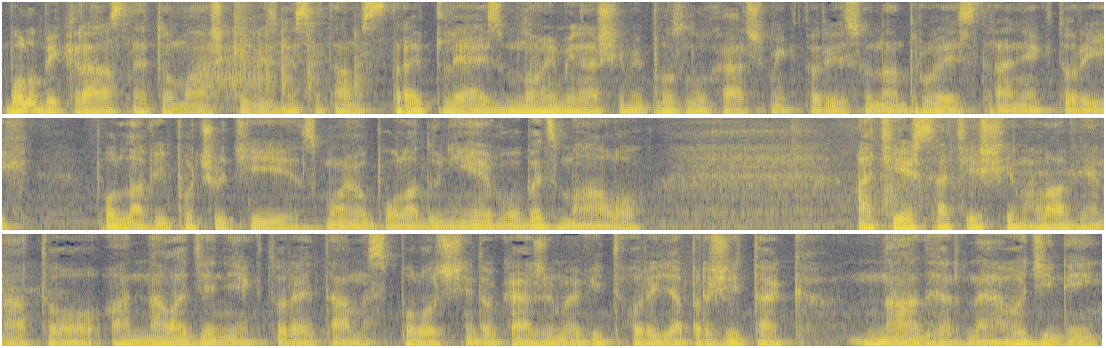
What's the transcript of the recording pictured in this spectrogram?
bolo by krásne, Tomáš, keby sme sa tam stretli aj s mnohými našimi poslucháčmi, ktorí sú na druhej strane, ktorých podľa vypočutí z môjho pohľadu nie je vôbec málo. A tiež sa teším hlavne na to naladenie, ktoré tam spoločne dokážeme vytvoriť a prežiť tak nádherné hodiny,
